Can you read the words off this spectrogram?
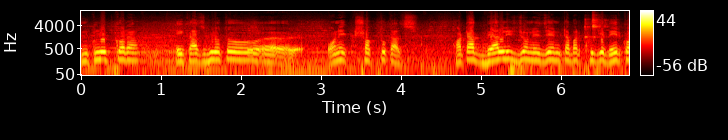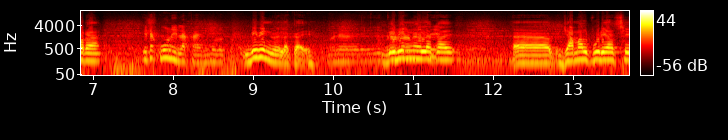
ইনক্লুড করা। এই কাজগুলো তো অনেক শক্ত কাজ। হঠাৎ বিয়াল্লিশ জন এজেন্ট আবার খুঁজে বের করা। এটা কোন এলাকায় মূলত? বিভিন্ন এলাকায়। মানে বিভিন্ন এলাকায় জামালপুরে আছে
